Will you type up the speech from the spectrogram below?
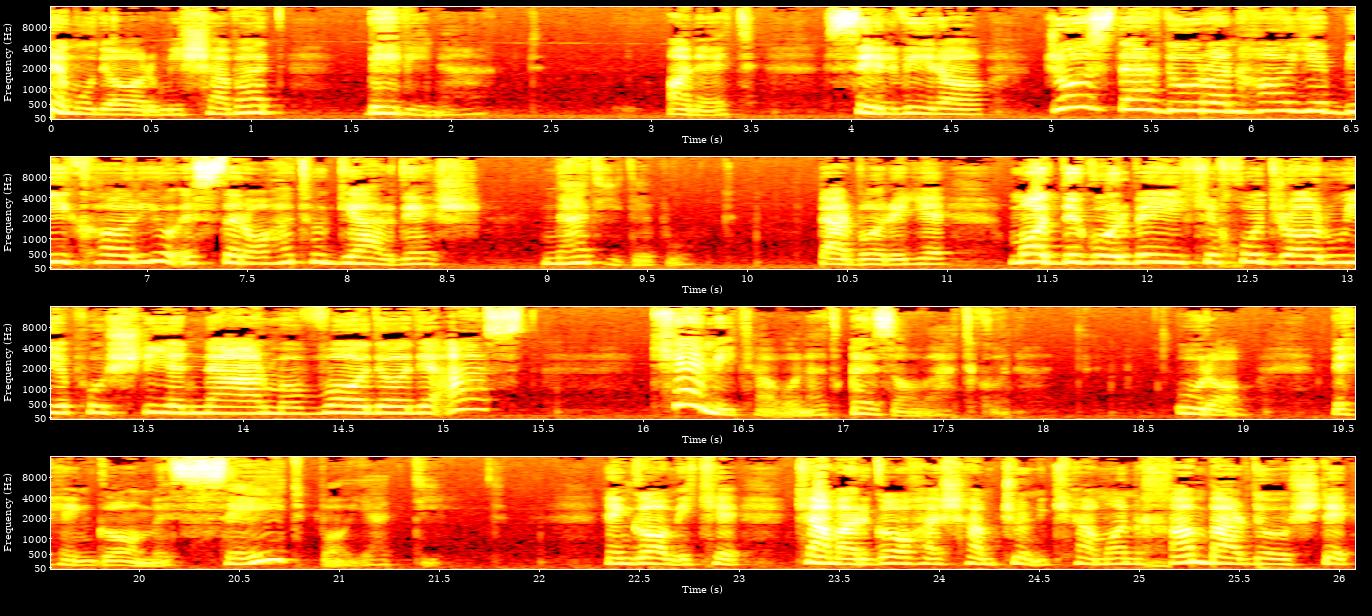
نمودار می شود ببینند. آنت سیلوی را جز در دورانهای بیکاری و استراحت و گردش ندیده بود. درباره ماده گربه ای که خود را روی پشتی نرم واداده است که می‌تواند قضاوت کند؟ او را به هنگام سید باید دید. هنگامی که کمرگاهش همچون کمان خم برداشته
